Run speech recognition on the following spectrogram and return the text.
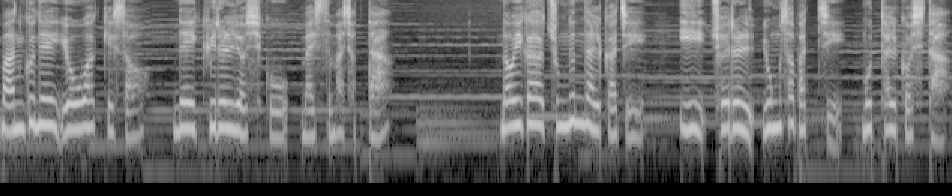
만군의 여호와께서 내 귀를 여시고 말씀하셨다. 너희가 죽는 날까지 이 죄를 용서받지 못할 것이다.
